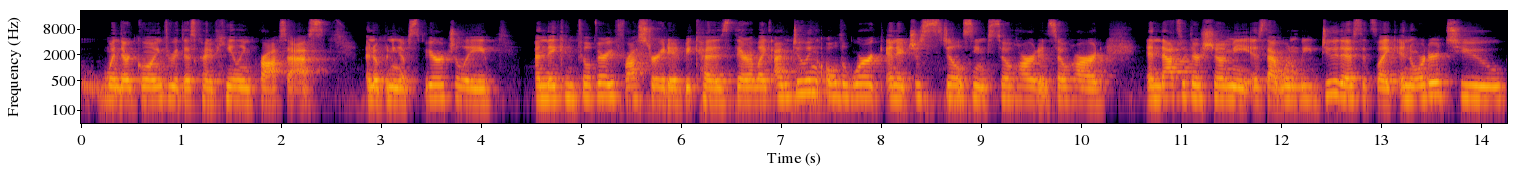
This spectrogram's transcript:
when they're going through this kind of healing process and opening up spiritually and they can feel very frustrated because they're like i'm doing all the work and it just still seems so hard and so hard and that's what they're showing me is that when we do this it's like in order to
